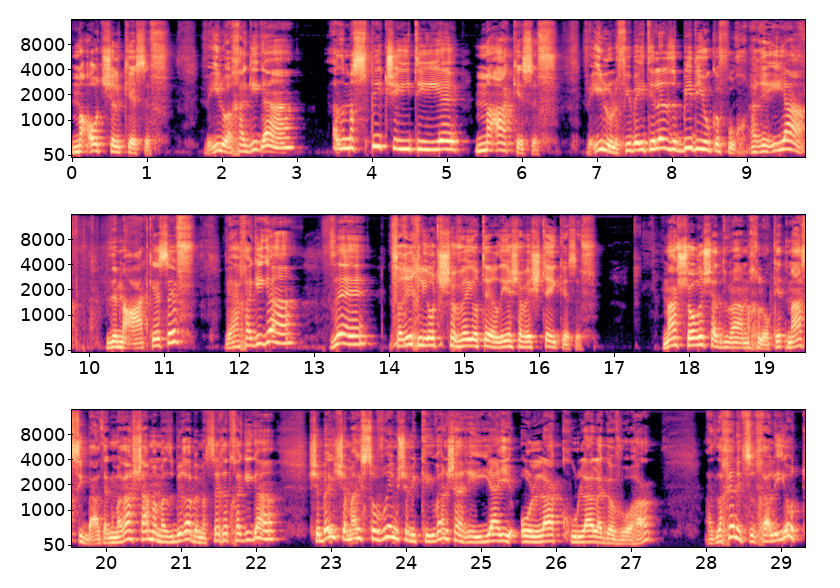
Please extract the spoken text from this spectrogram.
מעות של כסף. ואילו החגיגה, אז מספיק שהיא תהיה מעה כסף. ואילו לפי בית הלל זה בדיוק הפוך. הראייה זה מעה כסף, והחגיגה זה צריך להיות שווה יותר, זה יהיה שווה שתי כסף. מה שורש המחלוקת? מה הסיבה? אז הגמרא שמה מסבירה במסכת חגיגה שבית שמאי סוברים שמכיוון שהראייה היא עולה כולה לגבוה, אז לכן היא צריכה להיות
